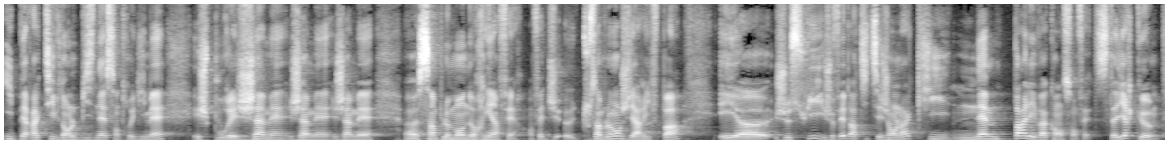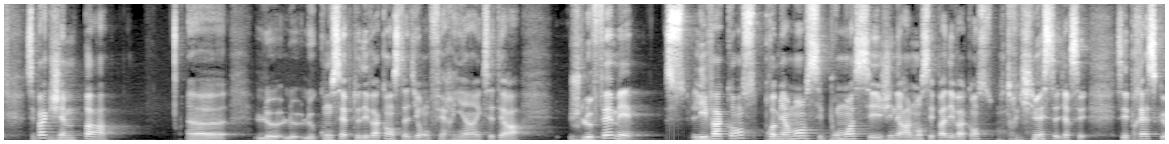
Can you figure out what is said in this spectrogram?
hyperactif dans le business entre guillemets et je pourrais jamais, jamais, jamais simplement ne rien faire. En fait, euh, tout simplement, j'y arrive pas. Et euh, je suis, je fais partie de ces gens-là qui n'aiment pas les vacances, en fait. C'est-à-dire que c'est pas que j'aime pas euh, le, concept des vacances, c'est-à-dire on fait rien, etc. Je le fais, mais les vacances, premièrement, c'est pour moi, c'est généralement c'est pas des vacances entre guillemets, c'est-à-dire c'est c'est presque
